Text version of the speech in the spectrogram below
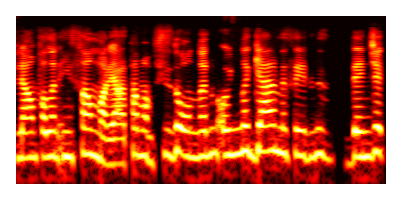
falan falan insan var. Ya tamam siz de onların oyununa gelmeseydiniz denecek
